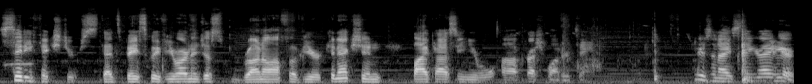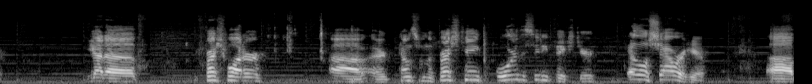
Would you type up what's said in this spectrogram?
City fixtures, that's basically if you want to just run off of your connection bypassing your uh, freshwater tank. Here's a nice thing right here. You got a freshwater, uh, or comes from the fresh tank or the city fixture. Got a little shower here. Uh,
